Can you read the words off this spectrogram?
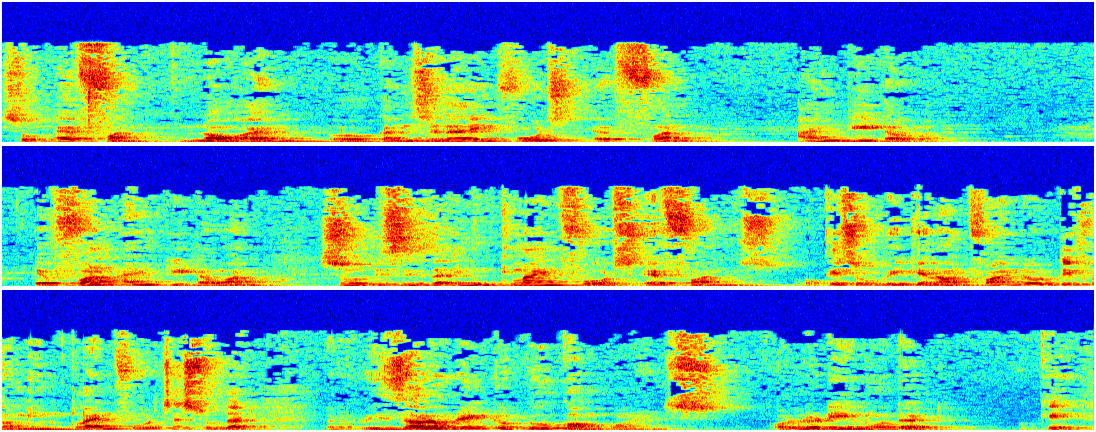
so F1. Now I am uh, considering force F1 and theta 1. F1 and theta 1. So this is the inclined force F1. Okay. So we cannot find out the from inclined forces so that resolved into two components already you know that okay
